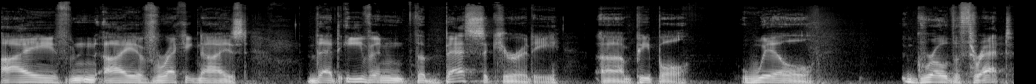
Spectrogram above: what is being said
I've, I have recognized that even the best security um, people will grow the threat,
